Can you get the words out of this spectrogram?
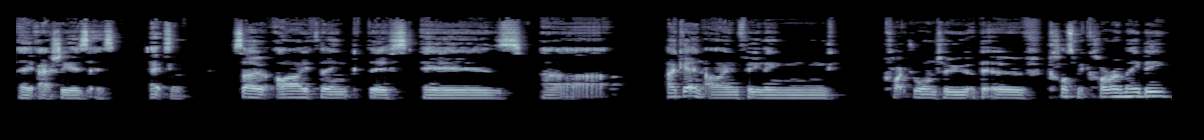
it actually is is excellent. So, I think this is uh, again. I'm feeling quite drawn to a bit of cosmic horror, maybe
